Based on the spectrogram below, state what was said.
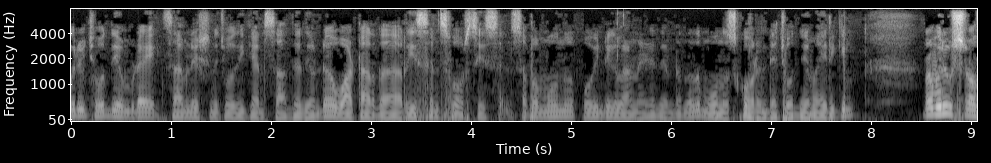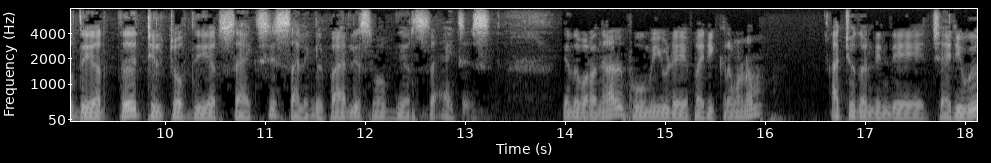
ഒരു ചോദ്യം ഇവിടെ എക്സാമിനേഷന് ചോദിക്കാൻ സാധ്യതയുണ്ട്. What are the reasons for seasons അപ്പോൾ മൂന്ന് പോയിന്റുകളാണ് എഴുതേണ്ടുന്നത്. മൂന്ന് സ്കോറിന്റെ ചോദ്യമായിരിക്കും. Revolution of the earth tilt of the earth axis അല്ലെങ്കിൽ parallelism of the earth axis എന്ന് പറഞ്ഞാൽ ഭൂമിയുടെ പരിക്രമണം അച്ചുതണ്ടിന്റെ ചരിവ്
